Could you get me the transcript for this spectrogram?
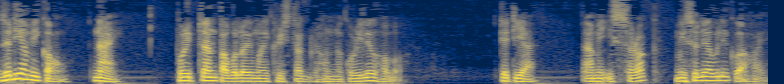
যদি আমি কওঁ নাই পৰিত্ৰাণ পাবলৈ মই খ্ৰীষ্টক গ্ৰহণ নকৰিলেও হ'ব তেতিয়া আমি ঈশ্বৰক মিছলীয়া বুলি কোৱা হয়।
